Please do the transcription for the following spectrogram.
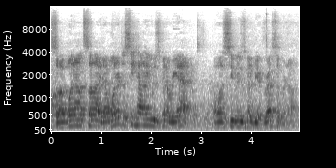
So I went outside. I wanted to see how he was going to react. I wanted to see if he was going to be aggressive or not.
